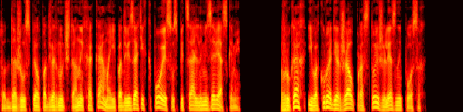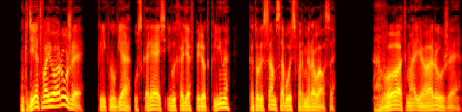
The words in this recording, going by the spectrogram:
Тот даже успел подвернуть штаны Хакама и подвязать их к поясу специальными завязками. В руках Ивакура держал простой железный посох. «Где твое оружие?» — крикнул я, ускоряясь и выходя вперед клина, который сам собой сформировался. «Вот мое оружие!»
